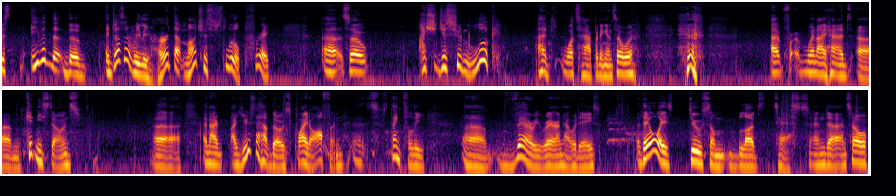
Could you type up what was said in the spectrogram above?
just even the the it doesn't really hurt that much. It's just a little prick. Uh, so I should just shouldn't look at what's happening. And so uh, when I had um, kidney stones, uh, and I, I used to have those quite often. It's thankfully uh, very rare nowadays. They always do some blood tests, and uh, and so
